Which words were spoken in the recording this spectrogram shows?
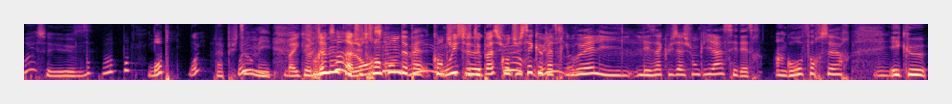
Ouais, c'est. Oui. Bah putain, Oui. mais Michael Vraiment, Jackson, quand tu te rends compte de oui. quand, oui, tu te- pas quand tu sûr, sais que oui, Patrick. Bruel, il- les accusations qu'il a, c'est d'être un gros forceur Mm. et que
